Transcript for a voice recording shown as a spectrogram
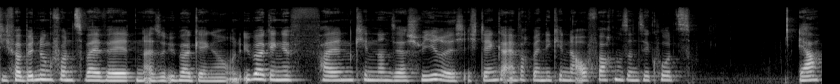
die Verbindung von zwei Welten, also Übergänge. Und Übergänge fallen Kindern sehr schwierig. Ich denke einfach, wenn die Kinder aufwachen, sind sie kurz, ja,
